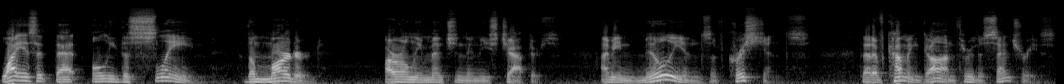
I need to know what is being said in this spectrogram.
why is it that only the slain, the martyred, are only mentioned in these chapters? I mean, millions of Christians that have come and gone through the centuries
